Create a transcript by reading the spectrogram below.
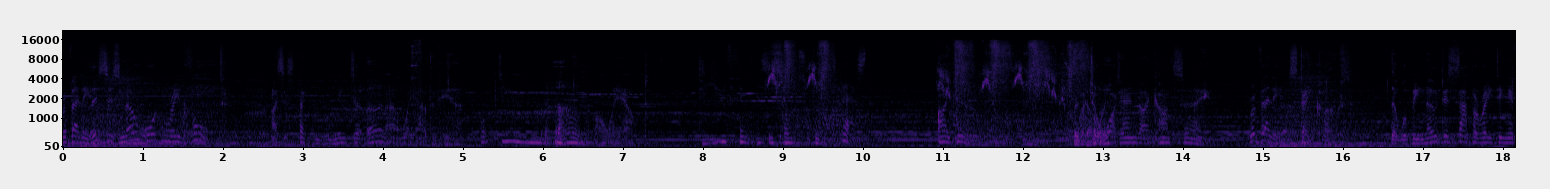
Revelio. This is no ordinary vault. I suspect we will need to earn our way out of here. What do you mean earn our way out? Do you think this is some sort of test? I do. But But to don't we? what end, I can't say. Revelio. Stay close. There will be no disapparating if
